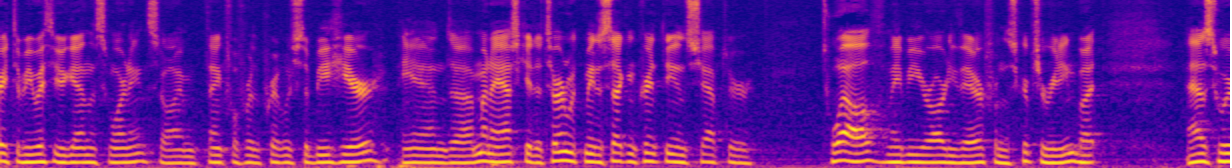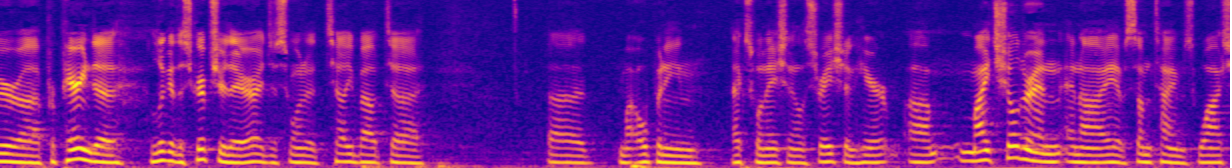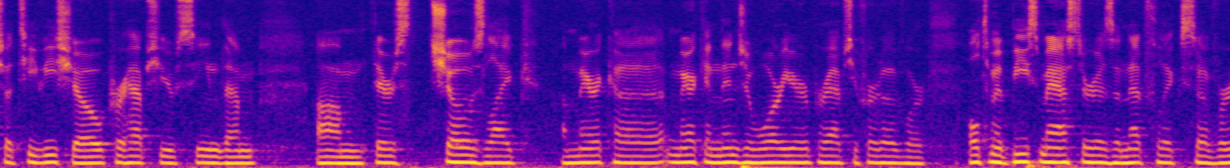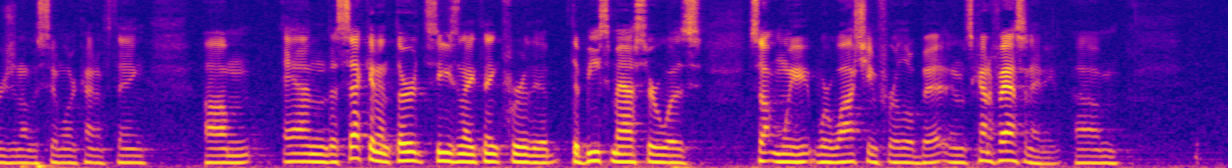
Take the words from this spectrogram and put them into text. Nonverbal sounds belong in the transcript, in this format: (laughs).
great to be with you again this morning. So I'm thankful for the privilege to be here. And uh, I'm going to ask you to turn with me to 2 Corinthians chapter 12. Maybe you're already there from the scripture reading, but as we're uh, preparing to look at the scripture there, I just want to tell you about uh, uh my opening explanation illustration here. Um, my children and I have sometimes watched a TV show. Perhaps you've seen them um, there's shows like America, American Ninja Warrior, perhaps you've heard of, or Ultimate Beastmaster is a Netflix uh, version of a similar kind of thing. Um, and the second and third season, I think, for the, the Beastmaster was something we were watching for a little bit, and it was kind of fascinating. Um,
